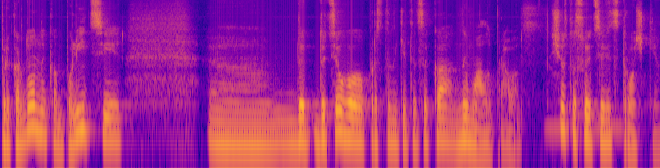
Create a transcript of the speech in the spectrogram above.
прикордонникам, поліції. Е, до цього представники ТЦК не мали права. Що стосується відстрочки.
